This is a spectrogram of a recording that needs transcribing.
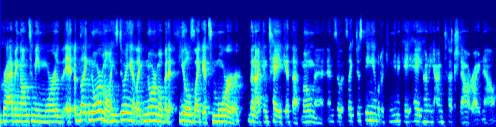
grabbing onto me more it, like normal. He's doing it like normal but it feels like it's more than i can take at that moment. And so it's like just being able to communicate hey honey i'm touched out right now.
